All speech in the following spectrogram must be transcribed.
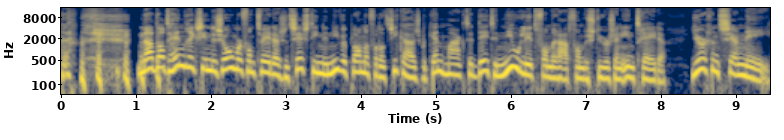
Nadat Hendricks in de zomer van 2016 de nieuwe plannen van het ziekenhuis bekendmaakte, deed een nieuw lid van de Raad van Bestuur zijn intrede. Jurgen Cerné,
